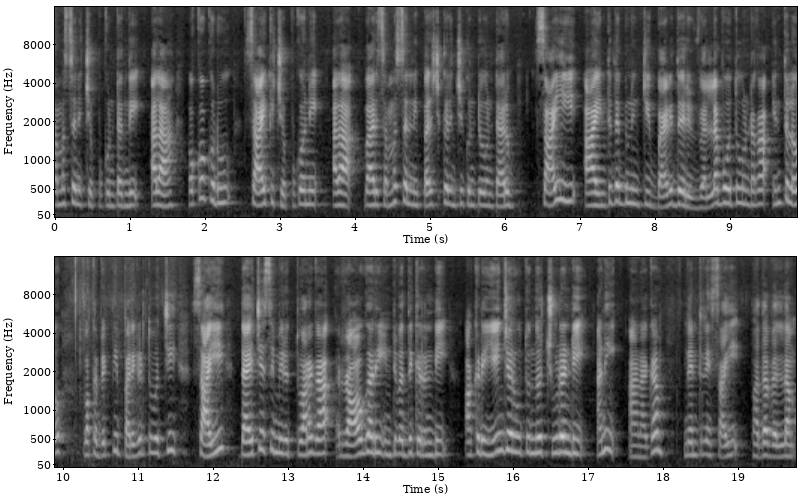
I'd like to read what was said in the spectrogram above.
సమస్యని చెప్పుకుంటుంది. అలా ఒక్కొక్కరు సాయికి చెప్పుకొని అలా వారి సమస్యల్ని పరిష్కరించుకుంటూ ఉంటారు. సాయి ఆ ఇంటి దగ్గర నుంచి బయలుదేరి వెళ్ళబోతూ ఉండగా ఇంతలో ఒక వ్యక్తి పరిగెడుతూ వచ్చి సాయి దయచేసి మీరు త్వరగా రావు గారి ఇంటి వద్దకి రండి. అక్కడ ఏం జరుగుతుందో చూడండి అని అనగా వెంటనే సాయి పద వెళ్దాం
